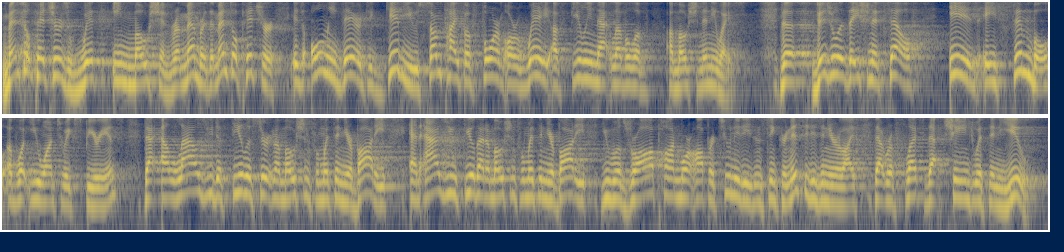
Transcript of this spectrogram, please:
Mental pictures with emotion. Remember, the mental picture is only there to give you some type of form or way of feeling that level of emotion, anyways. The visualization itself is a symbol of what you want to experience that allows you to feel a certain emotion from within your body. And as you feel that emotion from within your body, you will draw upon more opportunities and synchronicities in your life that reflect that change within you.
